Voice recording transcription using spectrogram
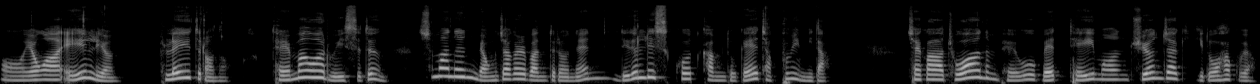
어, 영화 에일리언, 블레이드 러너, 델마와 루이스 등 수많은 명작을 만들어낸 리들리 스콧 감독의 작품입니다. 제가 좋아하는 배우 맷 데이먼 주연작이기도 하고요.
